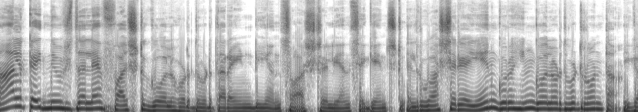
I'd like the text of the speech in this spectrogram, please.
ನಾಲ್ಕೈದು ನಿಮಿಷದಲ್ಲೇ ಫಸ್ಟ್ ಗೋಲ್ ಹೊಡೆದು ಬಿಡ್ತಾರೆ ಇಂಡಿಯನ್ಸ್ ಆಸ್ಟ್ರೇಲಿಯನ್ಸ್ ಅಗೇನ್ಸ್ಟ್ ಎಲ್ರಿಗೂ ಆಶ್ಚರ್ಯ. ಏನ್ ಗುರು ಹಿಂಗ್ ಗೋಲ್ ಹೊಡೆದ್ಬಿಟ್ರು ಅಂತ? ಈಗ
